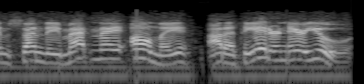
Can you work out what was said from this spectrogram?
And Sunday matinee only at a theater near you.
